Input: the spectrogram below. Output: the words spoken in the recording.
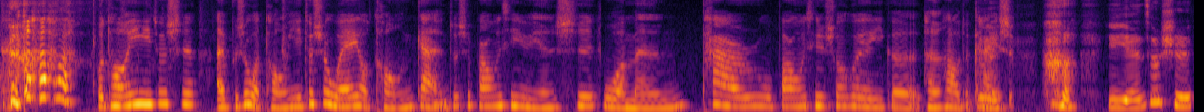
我同意，就是，哎，不是我同意，就是我也有同感，就是包容性语言是我们踏入包容性社会一个很好的开始。语言就是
